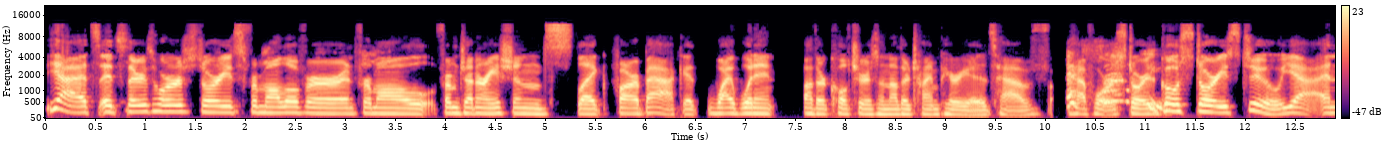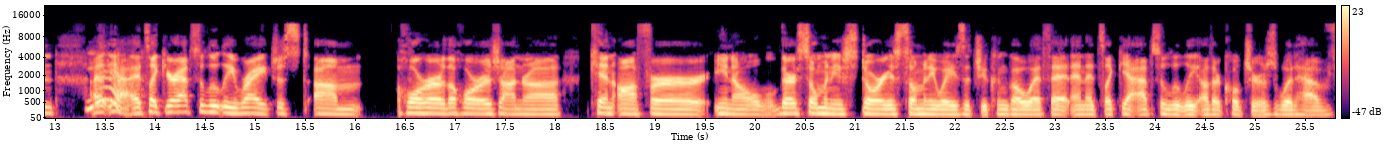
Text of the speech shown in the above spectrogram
yeah, it's it's there's horror stories from all over and from all from generations like far back. It, why wouldn't other cultures and other time periods have exactly. have horror stories, ghost stories too? Yeah, and yeah. Uh, yeah, it's like you're absolutely right. Just um horror, the horror genre can offer, you know, there's so many stories, so many ways that you can go with it. And it's like, yeah, absolutely other cultures would have,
